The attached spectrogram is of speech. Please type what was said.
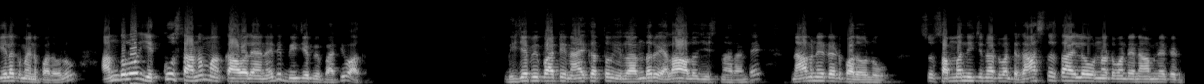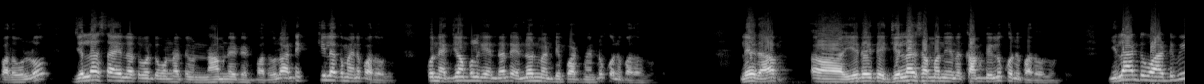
కీలకమైన పదవులు. అందులో ఎక్కువ స్థానం మాకు కావాలి అనేది బీజేపీ పార్టీ వాదన. బీజేపీ పార్టీ నాయకత్వం వీళ్ళందరూ ఎలా ఆలోచిస్తున్నారంటే నామినేటెడ్ పదవులు సో సంబంధించినటువంటి రాష్ట్ర స్థాయిలో ఉన్నటువంటి నామినేటెడ్ పదవుల్లో జిల్లా స్థాయిలో ఉన్నటువంటి ఉన్నటువంటి నామినేటెడ్ పదవులు అంటే కీలకమైన పదవులు. కొన్ని ఎగ్జాంపుల్గా ఏంటంటే ఎన్విరాన్మెంట్ డిపార్ట్మెంట్లో కొన్ని పదవులు ఉంటాయి. లేదా ఏదైతే జిల్లాకు సంబంధించిన కమిటీలు కొన్ని పదవులు ఉంటాయి. ఇలాంటి వాటివి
